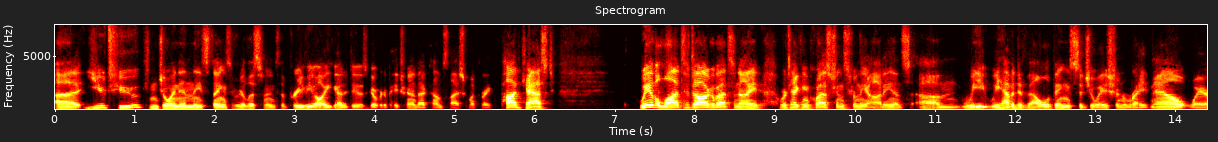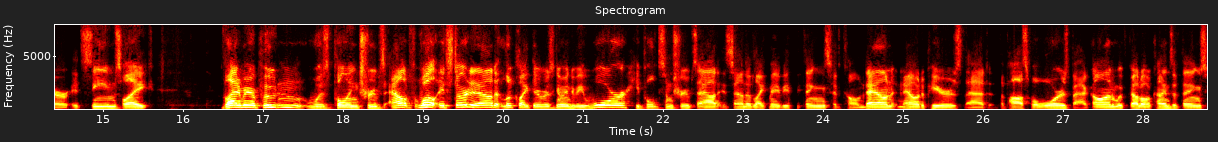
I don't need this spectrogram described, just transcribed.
Uh, you too can join in these things. If you're listening to the preview, all you got to do is go over to patreon.com slash muckrake podcast. We have a lot to talk about tonight. We're taking questions from the audience. Um, we we have a developing situation right now where it seems like Vladimir Putin was pulling troops out. Well, it started out, it looked like there was going to be war. He pulled some troops out. It sounded like maybe things had calmed down. Now it appears that the possible war is back on. We've got all kinds of things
